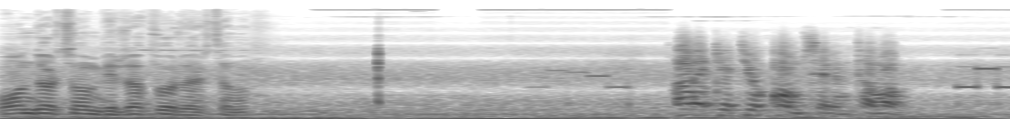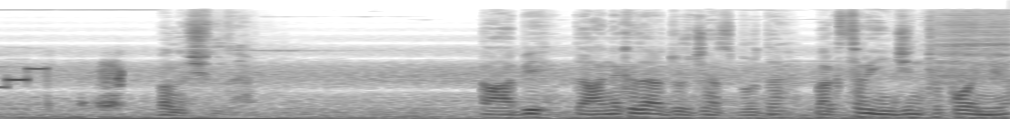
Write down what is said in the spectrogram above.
14-11 rapor ver tamam. Hareket yok komiserim tamam. Anlaşıldı. Abi daha ne kadar duracağız burada? Baksana incin top oynuyor.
